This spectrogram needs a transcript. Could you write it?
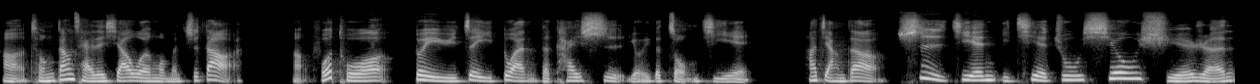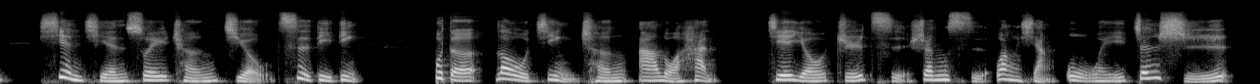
啊，从刚才的消文，我们知道，啊佛陀对于这一段的开示有一个总结。他讲到，世间一切诸修学人，现前虽成九次第定，不得漏尽成阿罗汉，皆由执此生死妄想误为真实。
